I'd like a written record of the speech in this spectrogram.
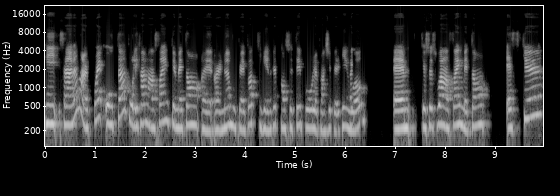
Puis ça amène à un point, autant pour les femmes enceintes que, mettons, euh, un homme ou peu importe qui viendrait te consulter pour le plancher pelvien ou autre, euh, que ce soit enceinte, mettons, est-ce que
